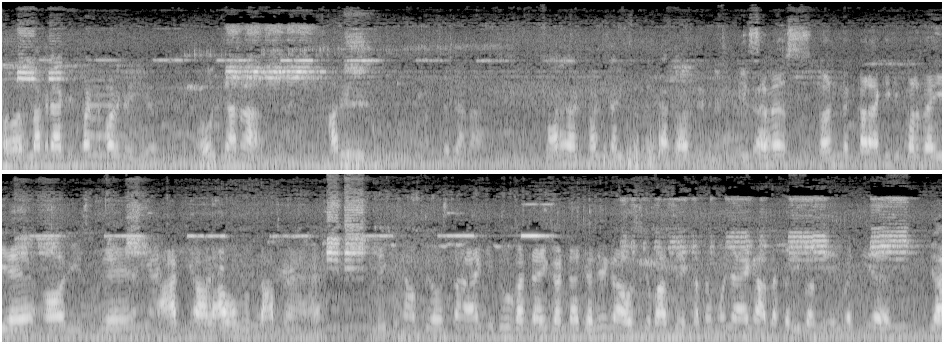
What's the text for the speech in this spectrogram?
और लग रहा है कि ठंड बढ़ गई है। बहुत ज़्यादा। हर एक ज़्यादा। ठंड का इस समय क्या कहर देखने इस समय ठंड कड़ाके की पड़ रही है और इसमें आग का अलाव हम लोग ताप रहे हैं। लेकिन अब व्यवस्था है कि दो घंटा एक घंटा चलेगा उसके बाद से खत्म हो जाएगा। लकड़ी बस यही बची है। क्या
